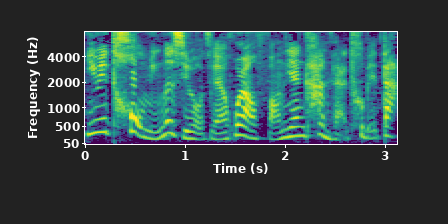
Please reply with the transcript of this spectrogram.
因为透明的洗手间会让房间看起来特别大。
